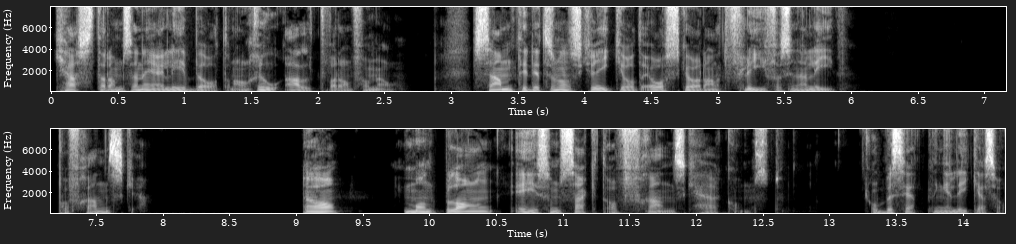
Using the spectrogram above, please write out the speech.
kastar de sig ner i livbåtarna och ro allt vad de förmår. Samtidigt som de skriker åt åskådarna att fly för sina liv. På franska. Ja, Mont Blanc är ju som sagt av fransk härkomst. Och besättningen likaså.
